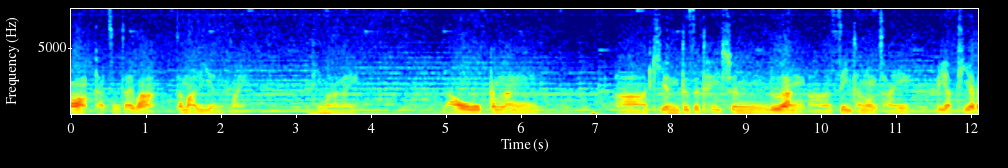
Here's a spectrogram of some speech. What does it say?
ก็ตัดสินใจว่าจะมาเรียนใหม่ที่มหาลัยแล้วกำลังเขียน dissertation เรื่องอสีถนนชัยเปรียบเทียบ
